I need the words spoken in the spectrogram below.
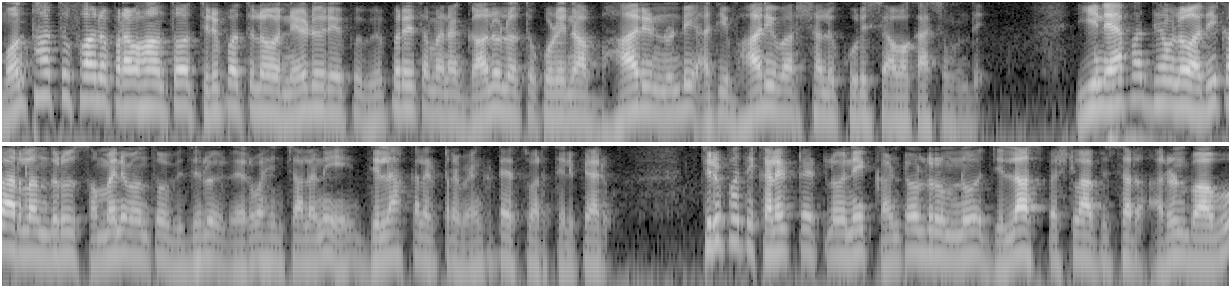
మొంతా తుఫాను ప్రభావంతో తిరుపతిలో నేడు రేపు విపరీతమైన గాలులతో కూడిన భారీ నుండి అతి భారీ వర్షాలు కురిసే అవకాశం ఉంది. ఈ నేపథ్యంలో అధికారులందరూ సమన్వయంతో విధులు నిర్వహించాలని జిల్లా కలెక్టర్ వెంకటేశ్వర్ తెలిపారు. తిరుపతి కలెక్టరేట్లోని కంట్రోల్ రూమ్ను జిల్లా స్పెషల్ ఆఫీసర్ అరుణ్ బాబు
